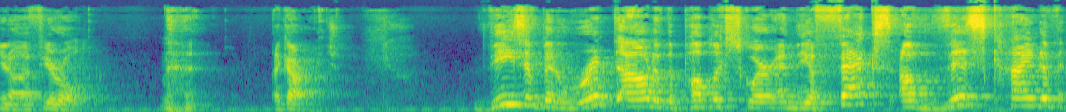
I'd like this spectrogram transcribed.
you know, if you're older, like our age, these have been ripped out of the public square, and the effects of this kind of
